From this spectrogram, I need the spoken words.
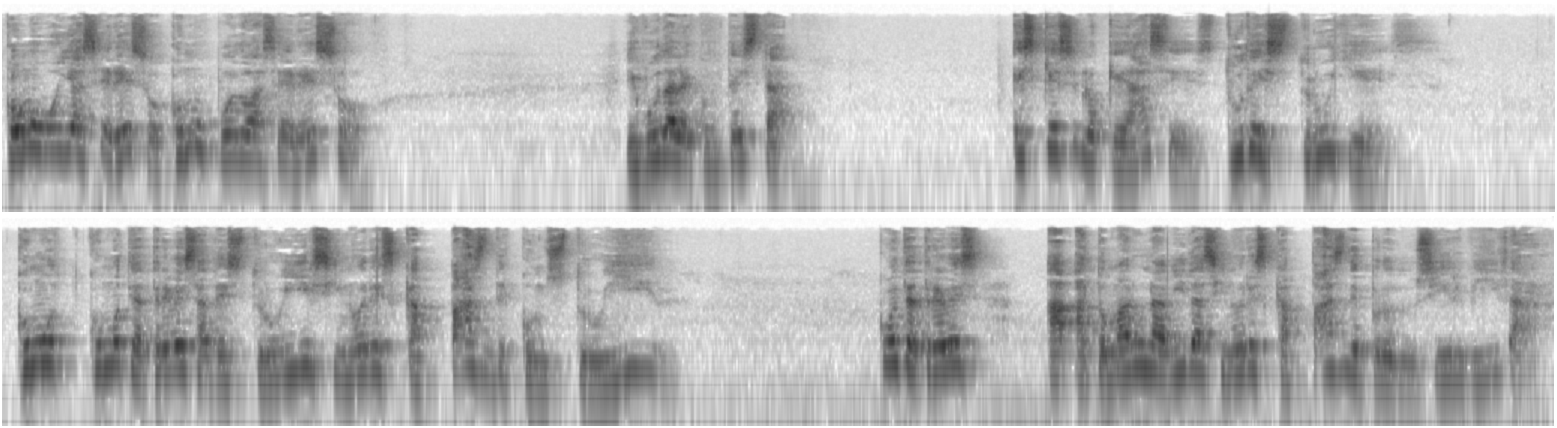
¿Cómo voy a hacer eso? ¿Cómo puedo hacer eso? Y Buda le contesta, es que es lo que haces, tú destruyes. ¿Cómo, te atreves a destruir si no eres capaz de construir? ¿Cómo te atreves a, tomar una vida si no eres capaz de producir vida?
